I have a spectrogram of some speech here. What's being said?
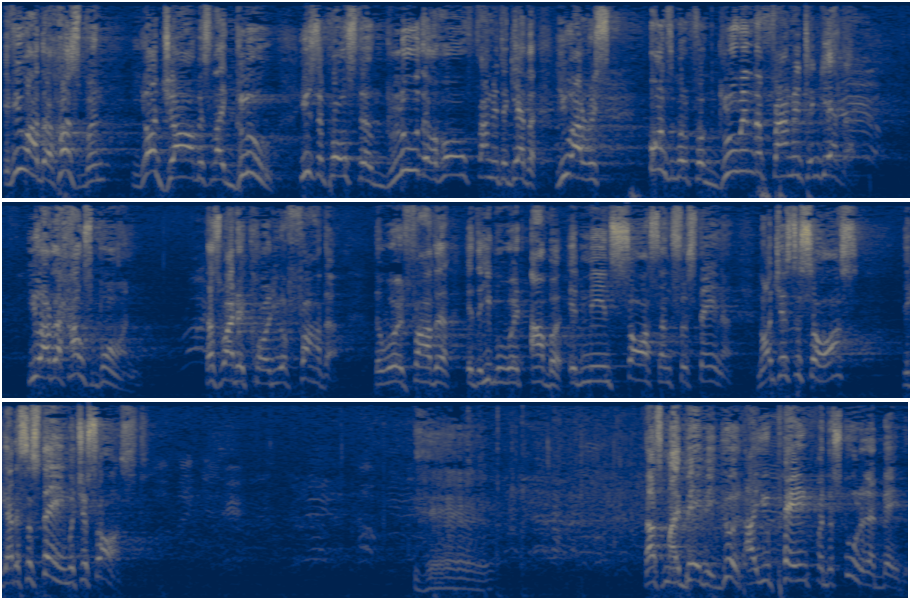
If you are the husband, your job is like glue. You're supposed to glue the whole family together. You are responsible for gluing the family together. You are the house bond. That's why they call you a father. The word father is the Hebrew word abba. It means source and sustainer. Not just the source, you got to sustain what you're sourced. That's my baby. Good. Are you paying for the school of that baby?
